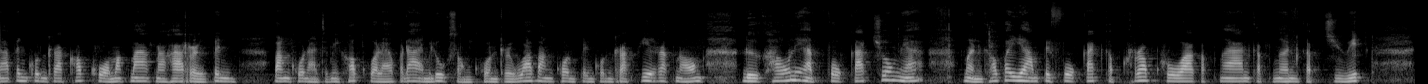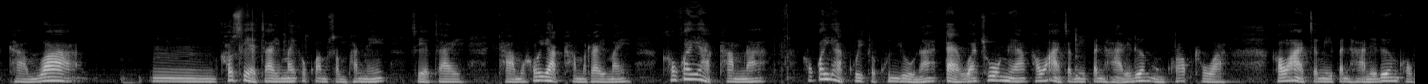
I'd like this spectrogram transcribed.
นะ เป็นคนรักครอบครัวมาก ๆนะคะ หรือเป็นบางคนอาจจะมีครอบครัวแล้วก็ได้มีลูกสองคน หรือว่าบางคนเป็นคนรักพี่รักน้อง หรือเขาเนี่ยโฟกัสช่วงเนี้ยเหมือนเขาพยายามไปโฟกัสกับครอบครัวกับงานกับเงินกับชีวิต ถามว่า เขาเสียใจไหมกับความสัมพันธ์นี้ เสียใจ ถามว่าเขาอยากทำอะไรไหม เขาก็อยากทำนะ เขาก็อยากคุยกับคุณอยู่นะ แต่ว่าช่วงเนี้ยเขาอาจจะมีปัญหาในเรื่องของครอบครัว เขาอาจจะมีปัญหาในเรื่องของ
